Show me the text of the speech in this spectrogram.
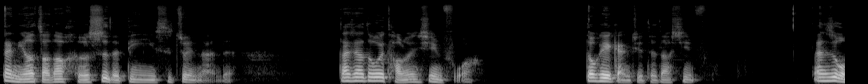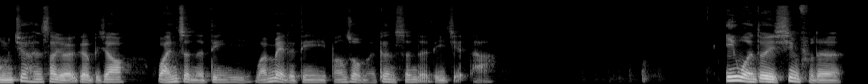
但你要找到合适的定义是最难的。大家都会讨论幸福啊，都可以感觉得到幸福，但是我们却很少有一个比较完整的定义、完美的定义，帮助我们更深的理解它。英文对幸福的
